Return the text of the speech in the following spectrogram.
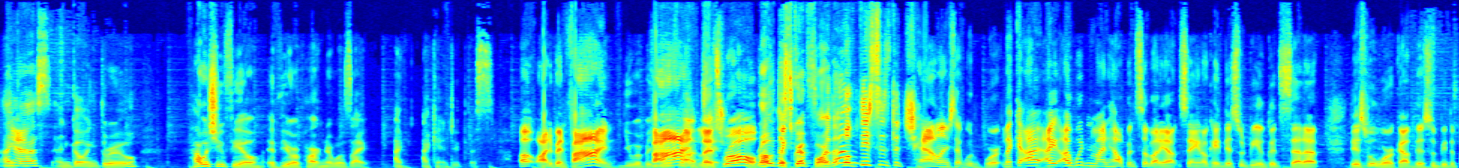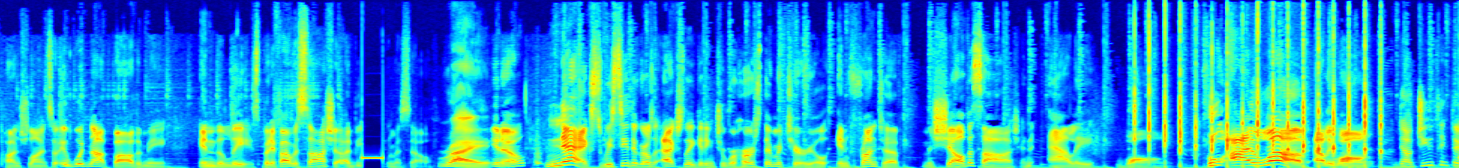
I Yeah. guess, and going through. How would you feel if your partner was like, I, I can't do this? Oh, I'd have been fine. You were, you would have fine. Let's it. roll. Wrote the Like, script for them? Well, this is the challenge that would work. Like, I, I, I wouldn't mind helping somebody out saying, okay, this would be a good setup. This will work out. This would be the punchline. So it would not bother me in the least. But if I was Sasha, I'd be myself. right. You know? Next, we see the girls actually getting to rehearse their material in front of Michelle Visage and Ali Wong, who I love, Ali Wong. Now, do you think they're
